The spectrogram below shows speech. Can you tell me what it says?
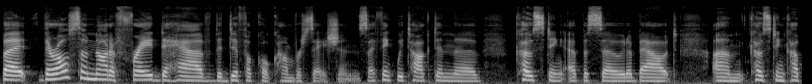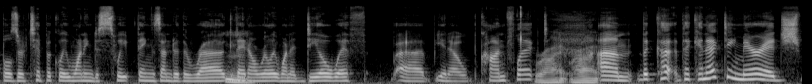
but they're also not afraid to have the difficult conversations. I think we talked in the coasting episode about um, coasting couples are typically wanting to sweep things under the rug. Mm. They don't really want to deal with uh, you know conflict. Right, right. Um, the co- the connecting marriage,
